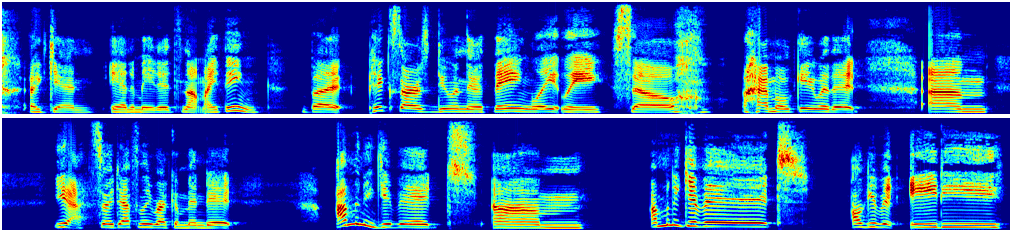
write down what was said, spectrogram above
again, animated's not my thing, but Pixar's doing their thing lately, so I'm okay with it. Um, yeah, so I definitely recommend it. I'm gonna give it. Um, I'm gonna give it. I'll give it 80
